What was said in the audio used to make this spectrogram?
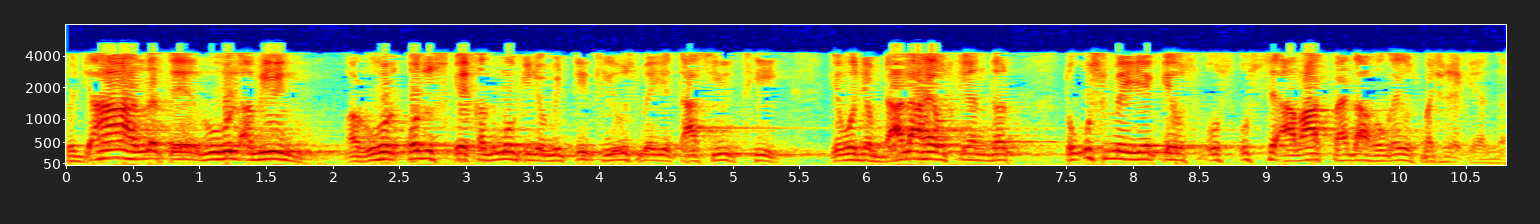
तो जहाँ हज़रत रूहुल अमीन और रूहुल कुदस के कदमों की जो मिट्टी थी, उसमें यह तासीर थी कि वो जब डाला है उसके अंदर तो उसमें यह कि उस, उस, उससे आवाज़ पैदा हो गई उस बछड़े के अंदर।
